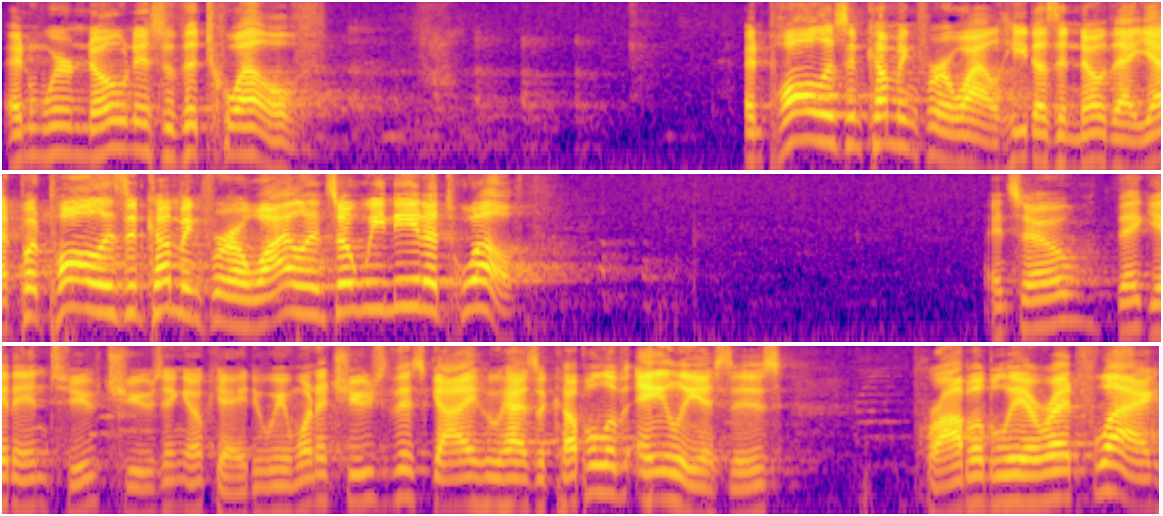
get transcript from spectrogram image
and we're known as the 12. And Paul isn't coming for a while. He doesn't know that yet, but Paul isn't coming for a while, and so we need a 12th. And so they get into choosing okay, do we want to choose this guy who has a couple of aliases, probably a red flag,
